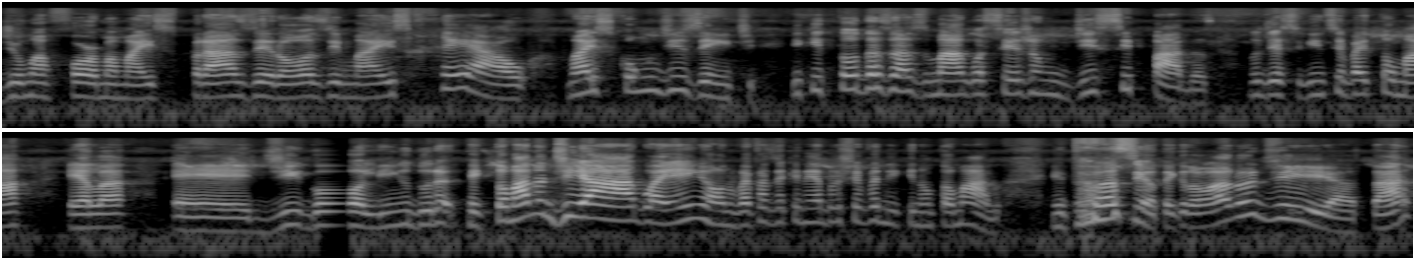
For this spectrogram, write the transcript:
de uma forma mais prazerosa e mais real, mais condizente e que todas as mágoas sejam dissipadas. No dia seguinte você vai tomar ela é, de golinho. Tem que tomar no dia a água, hein? Ó, não vai fazer que nem a bruxevani que não toma água. Então, assim, ó, tem que tomar no dia, tá?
